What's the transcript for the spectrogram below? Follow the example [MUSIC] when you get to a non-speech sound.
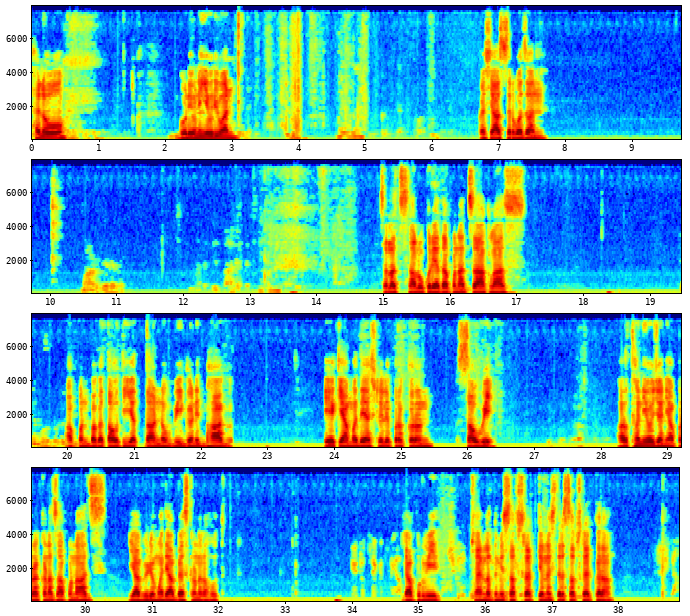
Hello good evening everyone कसे आहात सर्वजण? चला चालू करूयात आपण आजचा क्लास आपण बघत आहोत इयत्ता नववी गणित भाग एक. यामध्ये असलेले प्रकरण सहावे. अर्थनियोजन या प्रकरणाचा आपण आज या व्हिडिओमध्ये अभ्यास करणार आहोत. यापूर्वी चॅनलला तुम्ही सबस्क्राईब केलं नसेल तर सबस्क्राईब करा.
